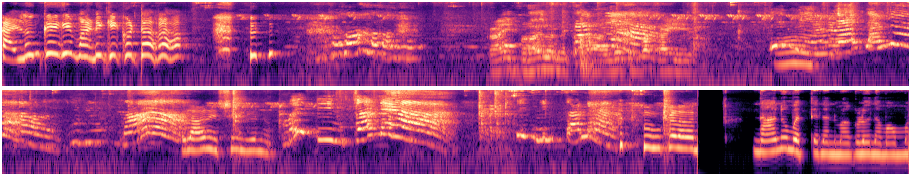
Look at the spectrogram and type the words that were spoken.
ಕಳ್ಳನ್ ಕೈಗೆ ಮಣಿಕೆ ಕೊಟ್ಟಾರ. ಇಲ್ಲ ಅವನು ಎಷ್ಟು ಇಲ್ವೇನು. ನಾನು ಮತ್ತೆ ನನ್ನ ಮಗಳು ನಮ್ಮಮ್ಮ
